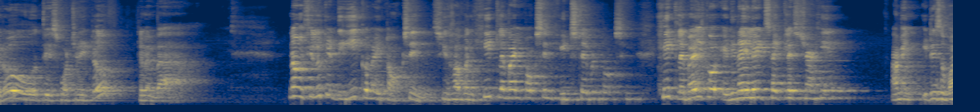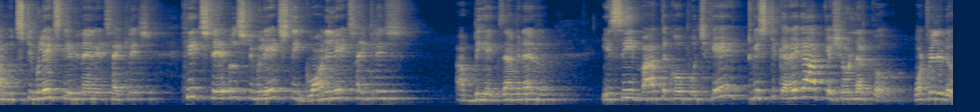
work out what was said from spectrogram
growth is what you need to remember. Now, if you look at the E. coli toxins, you have an heat labile toxin, heat stable toxin. Heat labile ko adenylate cyclase chahiye. I mean, it is the one which stimulates the adenylate cyclase. Heat stable stimulates the guanylate cyclase. अब भी examiner इसी बात को पूछ के ट्विस्ट करेगा आपके शोल्डर को what will you do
